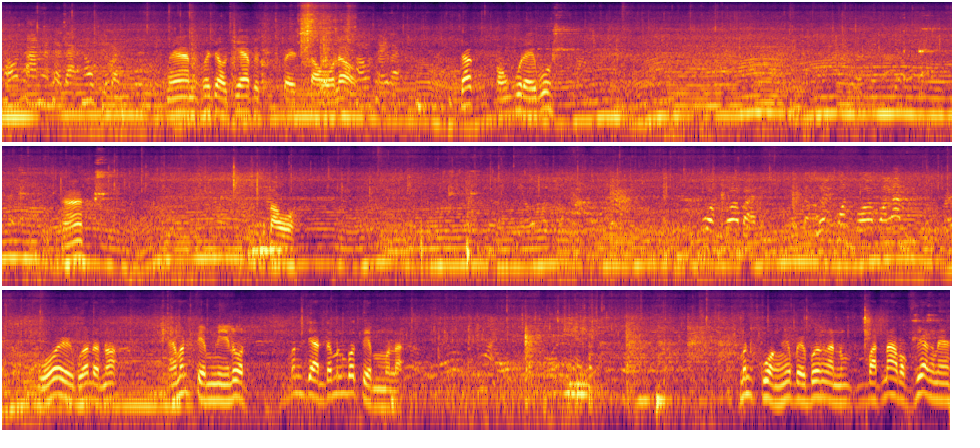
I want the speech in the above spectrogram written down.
เขาทานให้ดังเท่ากี่วันแม่นพระเจ้าแก้ไปไปเตาแล้ว เขาใช่ละจักของผู้ใดบุฮะเตาพวกว่าบาดแต่เมื่อคนบ่บ่ลั่นโอ้ยเบิดแล้วเนาะให้มันเต็มนี่รถ มันยันแต่มันบ่เต็มมันละมันกวงให้ไปเบิ่งอันบัดหน้าบักเฟี้ยงเนี่ย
